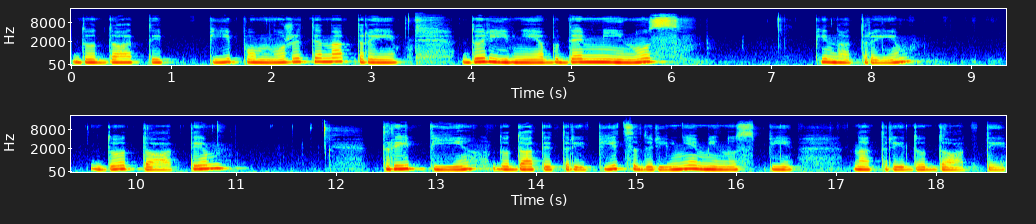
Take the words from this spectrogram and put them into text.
додати пі помножити на 3 дорівнює буде мінус пі на 3, додати 3 пі, додати 3 пі, це дорівнює мінус пі на 3 додати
